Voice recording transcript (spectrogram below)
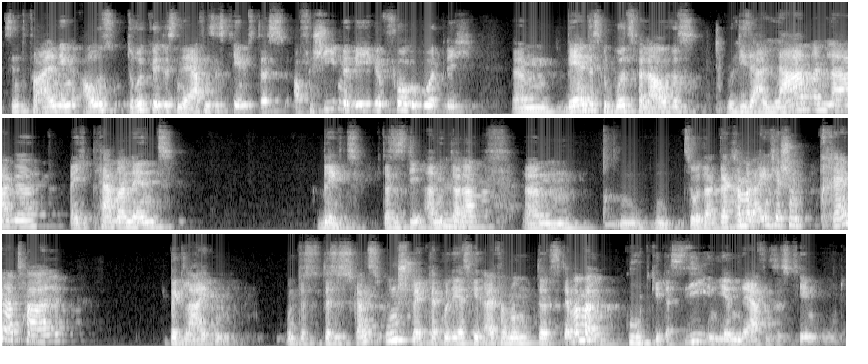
Sind vor allen Dingen Ausdrücke des Nervensystems, das auf verschiedene Wege vorgeburtlich ähm, während des Geburtsverlaufes, wo diese Alarmanlage eigentlich permanent blinkt. Das ist die Amygdala. Mhm. Ähm, so, da, da kann man eigentlich ja schon pränatal begleiten. Und das, das ist ganz unspektakulär. Es geht einfach nur um, dass der Mama gut geht, dass sie in ihrem Nervensystem gut.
